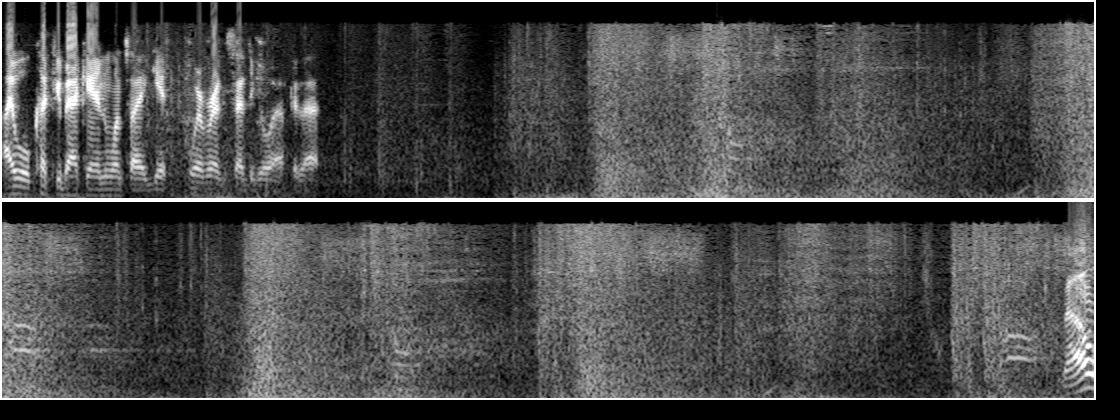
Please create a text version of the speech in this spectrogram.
I will cut you back in once I get wherever I decide to go after that. No!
